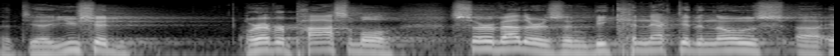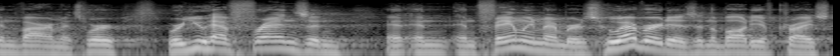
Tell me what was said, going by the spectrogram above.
That uh, you should, wherever possible, serve others and be connected in those uh, environments where, where you have friends and, and, and family members, whoever it is in the body of Christ,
